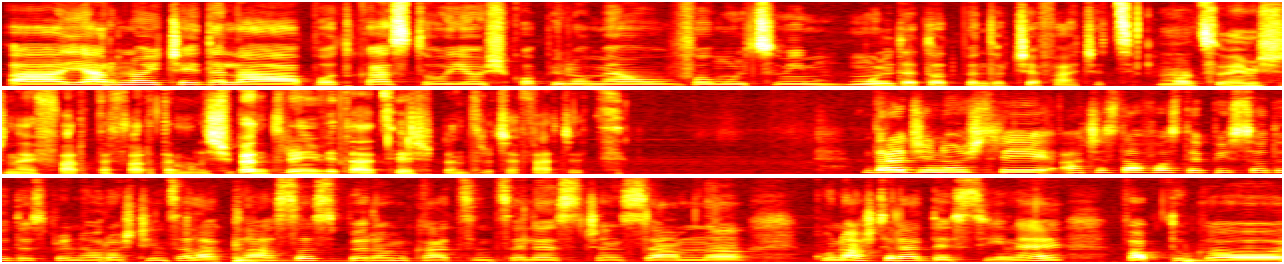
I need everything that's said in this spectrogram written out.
Uh, iar noi, cei de la podcastul, eu și copilul meu, vă mulțumim mult de tot pentru ce faceți. Mulțumim și noi foarte, foarte mult și pentru invitație și pentru ce faceți. Dragii noștri, acesta a fost episodul despre neuroștiință la clasă. Sperăm că ați înțeles ce înseamnă cunoașterea de sine, faptul că,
